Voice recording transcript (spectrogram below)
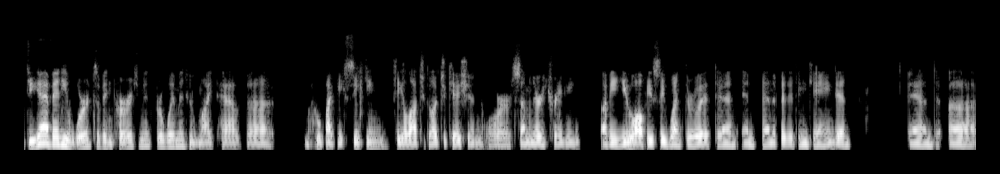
Do you have any words of encouragement for women who might have uh, who might be seeking theological education or seminary training? I mean, you obviously went through it and and benefited and gained. And and uh,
